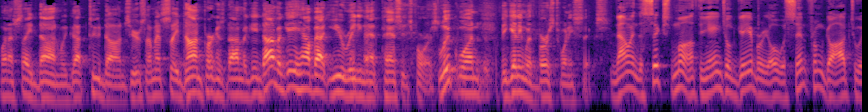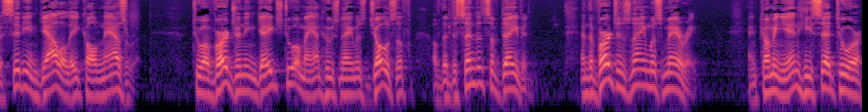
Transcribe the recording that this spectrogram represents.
when I say Don, we've got two Dons here, so I'm going to say Don Perkins, Don McGee. Don McGee, how about you reading that passage for us? Luke 1, beginning with verse 26. Now, in the sixth month, the angel Gabriel was sent from God to a city in Galilee called Nazareth to a virgin engaged to a man whose name is Joseph of the descendants of David. And the virgin's name was Mary. And coming in, he said to her,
